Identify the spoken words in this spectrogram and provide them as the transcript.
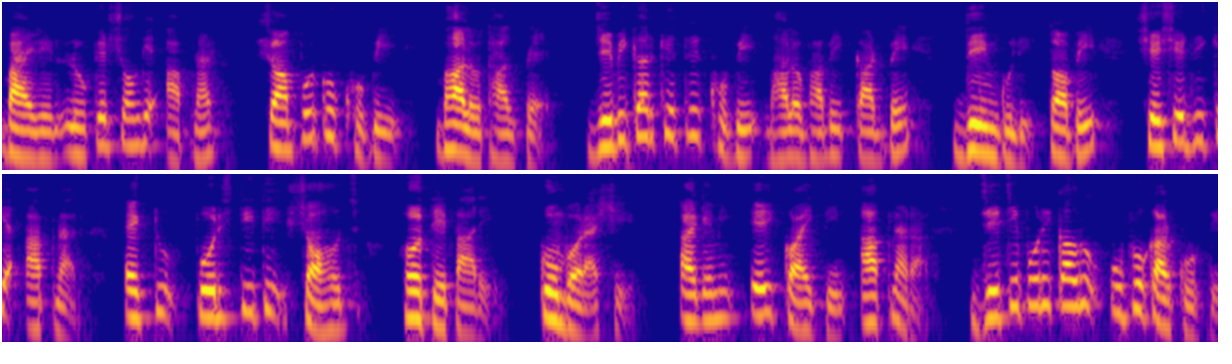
বাইরের লোকের সঙ্গে আপনার সম্পর্ক খুবই ভালো থাকবে। জীবিকার ক্ষেত্রে খুবই ভালোভাবে কাটবে দিনগুলি। তবে শেষের দিকে আপনার একটু পরিস্থিতি সহজ হতে পারে কুম্ভ রাশি। আগামী এই কয়েকদিন আপনারা যেচে পড়ে কারও উপকার করতে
